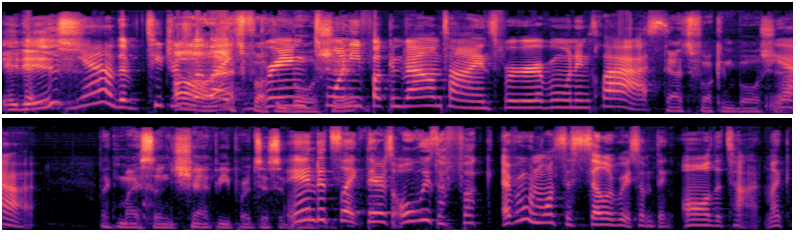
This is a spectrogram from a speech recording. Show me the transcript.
It is. Yeah, the teachers Oh, are like, bring bullshit. 20 fucking Valentines for everyone in class. That's fucking bullshit. yeah. Like my son shan't be participating. And it's like there's always a fuck. Everyone wants to celebrate something all the time. Like,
